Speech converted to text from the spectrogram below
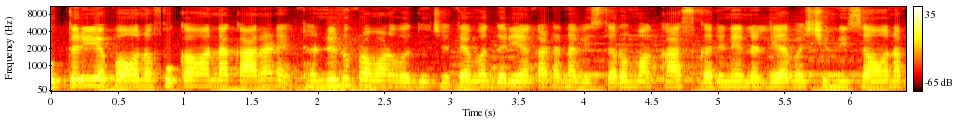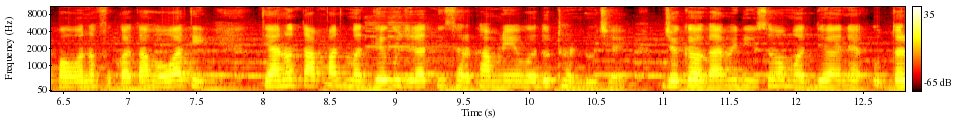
ઉત્તરીય પવનો ફૂંકાવાના કારણે ઠંડીનું પ્રમાણ વધુ છે. તેમજ દરિયાકાંઠાના વિસ્તારોમાં ખાસ કરીને નલિયા પશ્ચિમ દિશાઓના પવનો ફૂંકાતા હોવાથી ત્યાંનું તાપમાન મધ્ય ગુજરાતની સરખામણીએ વધુ ઠંડુ છે. જોકે આગામી દિવસોમાં મધ્ય અને ઉત્તર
